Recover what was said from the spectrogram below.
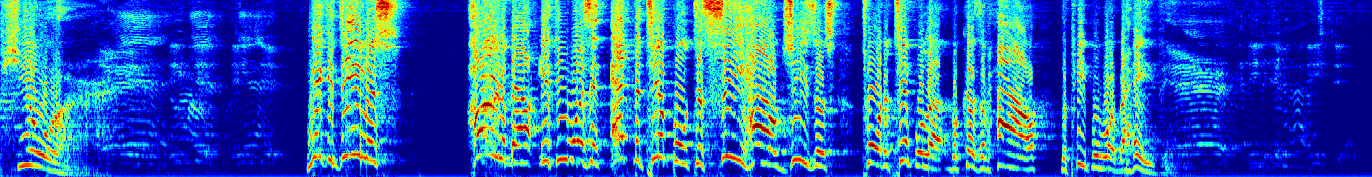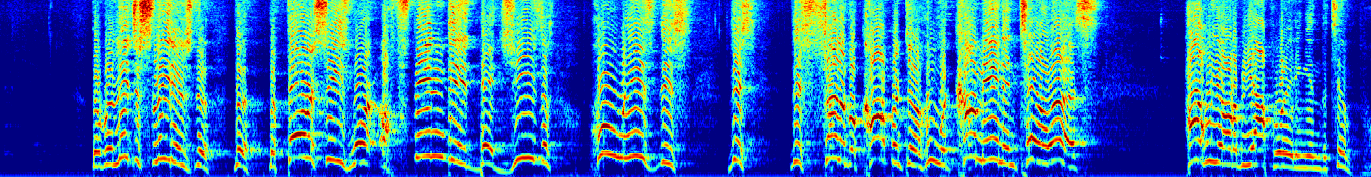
pure. Nicodemus heard about if he wasn't at the temple to see how Jesus tore the temple up because of how the people were behaving. The religious leaders, the, the, the Pharisees were offended that Jesus, who is this, this, this son of a carpenter who would come in and tell us how we ought to be operating in the temple?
